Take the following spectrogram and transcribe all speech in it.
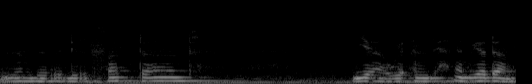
this one's already refactored yeah we and and we are done.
